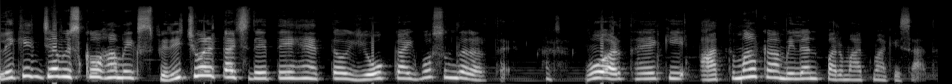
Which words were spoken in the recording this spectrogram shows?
लेकिन जब इसको हम एक स्पिरिचुअल टच देते हैं तो योग का एक बहुत सुंदर अर्थ है। अच्छा। वो अर्थ है कि आत्मा का मिलन परमात्मा के साथ।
